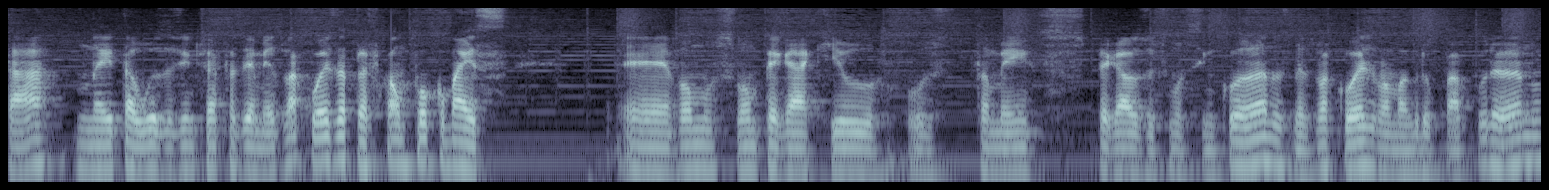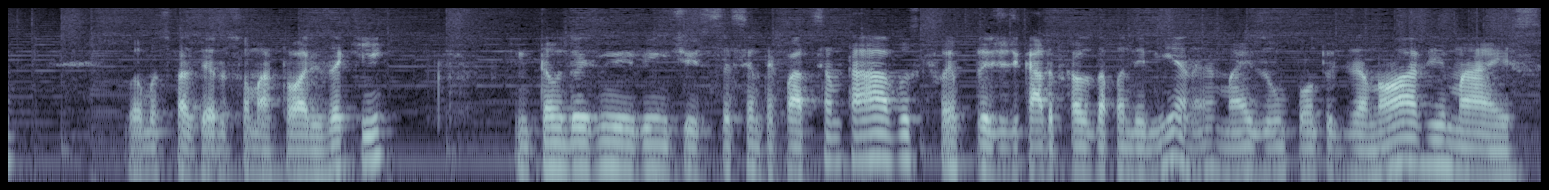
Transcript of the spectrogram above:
Tá? Na Itaúsa a gente vai fazer a mesma coisa para ficar um pouco mais é, vamos, vamos pegar aqui o, os também pegar os últimos cinco anos, mesma coisa, vamos agrupar por ano. Vamos fazer os somatórios aqui. Então, em 2020, 64 centavos, que foi prejudicada por causa da pandemia, né? Mais 1,19, mais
